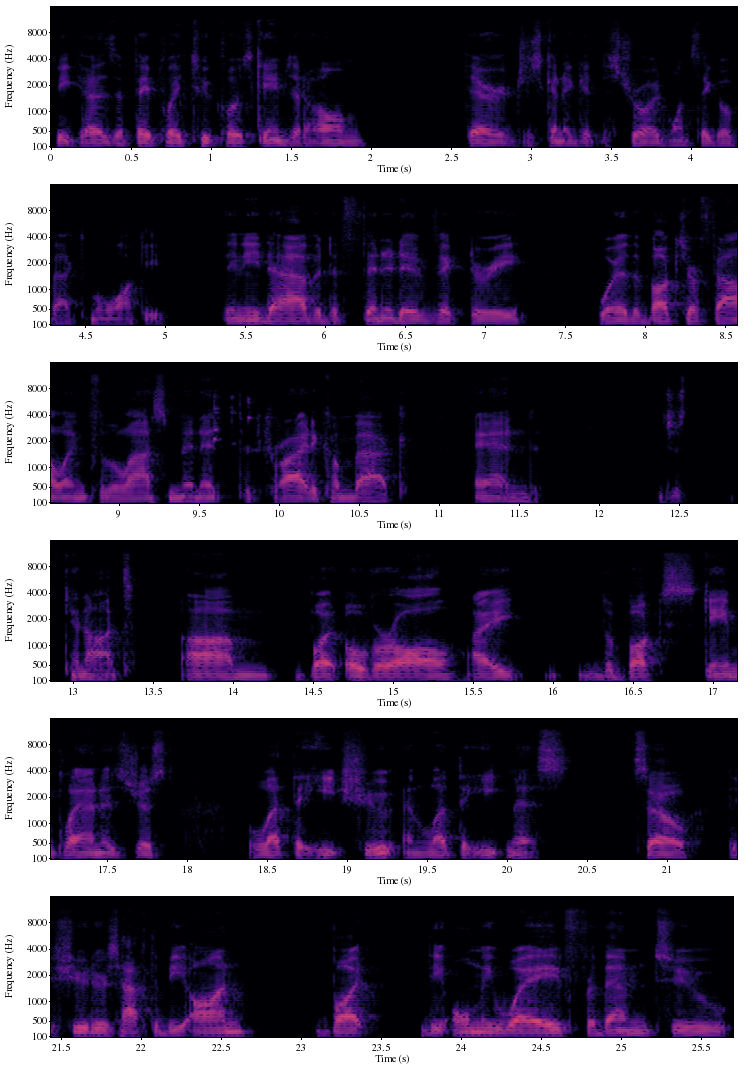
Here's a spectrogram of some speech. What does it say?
because if they play two close games at home, they're just going to get destroyed once they go back to Milwaukee. They need to have a definitive victory where the Bucks are fouling for the last minute to try to come back and just cannot. Um, but overall, I the Bucks game plan is just let the Heat shoot and let the Heat miss. So the shooters have to be on, but the only way for them to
